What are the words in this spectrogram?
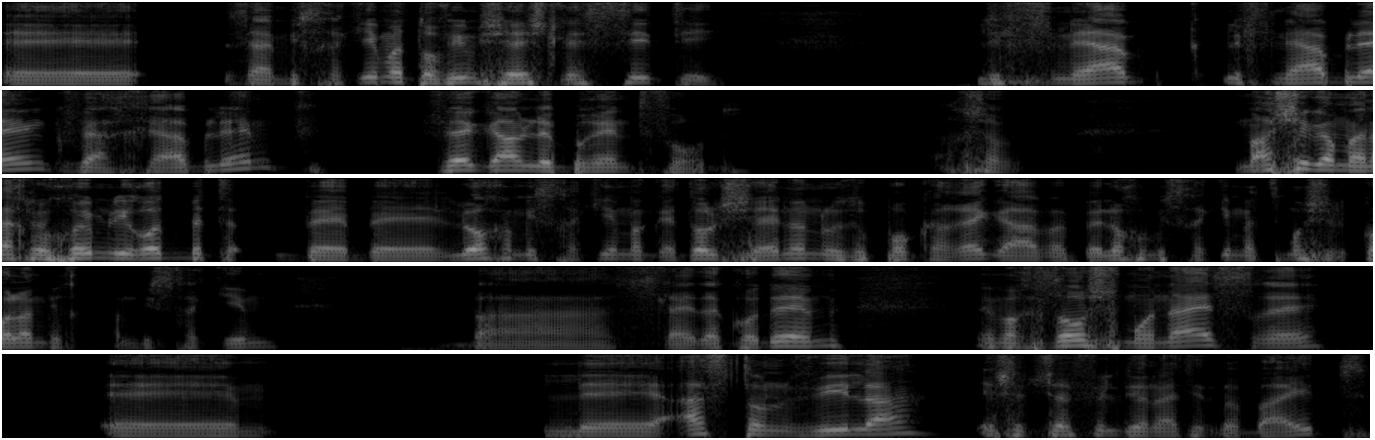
אה, זה המשחקים הטובים שיש לסיטי לפני, לפני ה blank ואחרי ה blank, וגם לברנדפורד. עכשיו, מה שגם אנחנו יכולים לראות בת, ב, בלוח המשחקים הגדול שאין לנו זה פה כרגע, אבל בלוח המשחקים עצמו של כל המשחקים ב slide הקודם, במחזור 18, אה, לאסטון וילה יש את שפילד יונייטד בבית,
